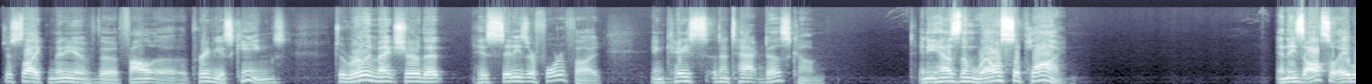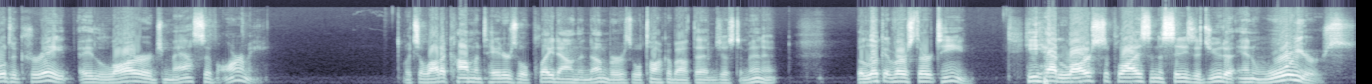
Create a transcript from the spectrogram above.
just like many of the uh, previous kings, to really make sure that his cities are fortified in case an attack does come. And he has them well supplied. And he's also able to create a large, massive army, which a lot of commentators will play down the numbers. We'll talk about that in just a minute. But look at verse 13. He had large supplies in the cities of Judah and warriors,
